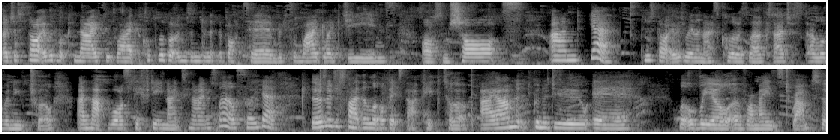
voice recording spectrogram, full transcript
I just thought it would look nice with like a couple of buttons undone at the bottom with some wide leg jeans or some shorts. And yeah just thought it was really nice colour as well because I just I love a neutral and that was 15.99 as well. So yeah those are just like the little bits that I picked up. I am to do a little reel over on my Instagram so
